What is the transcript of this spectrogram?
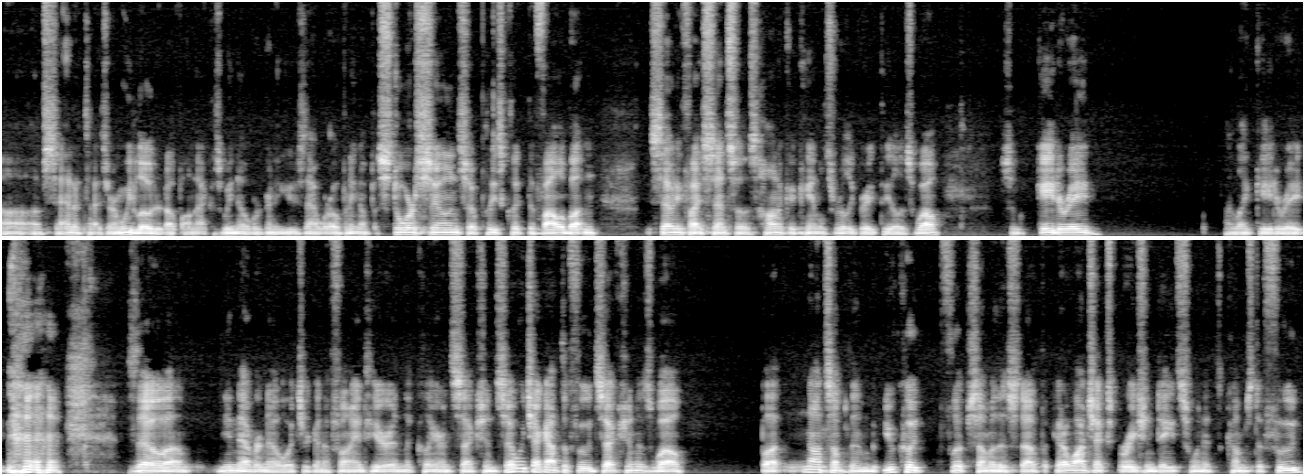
Uh, of sanitizer, and we loaded up on that because we know we're going to use that. We're opening up a store soon, so please click the follow button 75 cents. So this Hanukkah candle is really great deal as well. Some Gatorade. I like Gatorade. so um, you never know what you're going to find here in the clearance section. So we check out the food section as well, but not something you could flip some of this stuff, but got to watch expiration dates when it comes to food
